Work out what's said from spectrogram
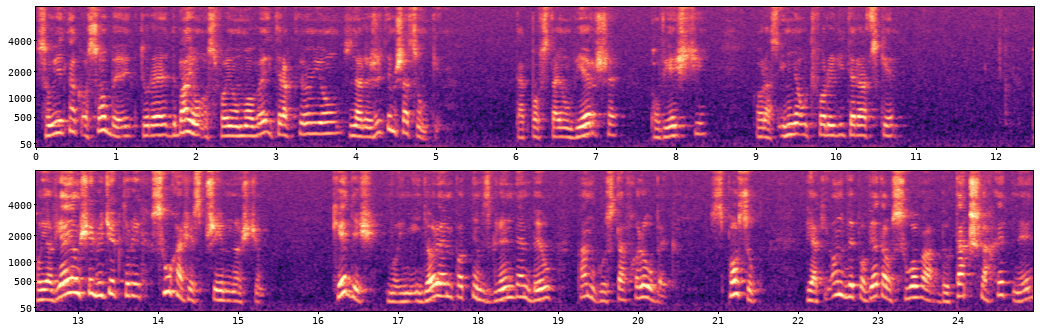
Są jednak osoby, które dbają o swoją mowę i traktują ją z należytym szacunkiem. Tak powstają wiersze, powieści oraz inne utwory literackie. Pojawiają się ludzie, których słucha się z przyjemnością. Kiedyś moim idolem pod tym względem był pan Gustaw Holoubek. Sposób, w jaki on wypowiadał słowa, był tak szlachetny,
